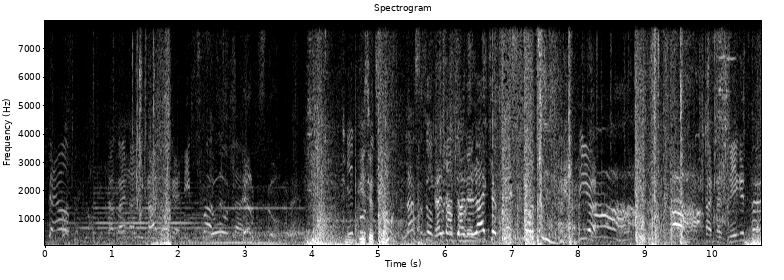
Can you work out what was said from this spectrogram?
sterben. Ich hab einen Alligator, der liebt schwarzes Fleisch. Du gehst jetzt noch. Lass es uns Halt auf deine Leiche pissen und... Hier. Hat das wehgetan?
